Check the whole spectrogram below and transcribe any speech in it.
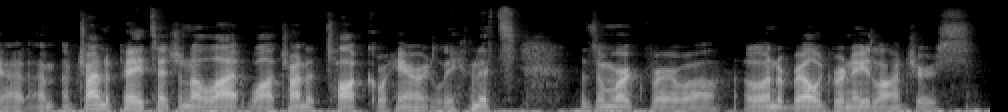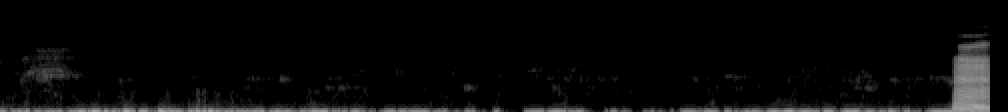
God, I'm, I'm trying to pay attention a lot while trying to talk coherently, and it doesn't work very well. Oh, underbarrel grenade launchers. Hmm.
